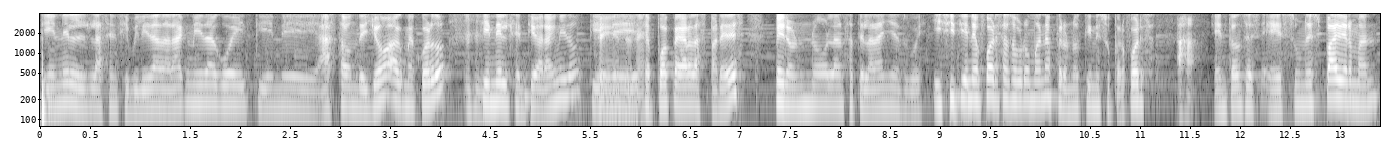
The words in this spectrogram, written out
Tiene el- la sensibilidad arácnida, güey. Tiene, hasta donde yo me acuerdo, tiene el sentido arácnido. Tiene, sí, sí. Se puede pegar a las paredes, pero no lanza telarañas, güey. Y sí tiene fuerza sobrehumana, pero no tiene super fuerza. Ajá. Entonces es un Spider-Man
